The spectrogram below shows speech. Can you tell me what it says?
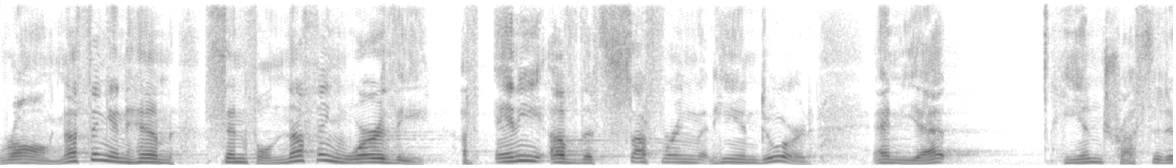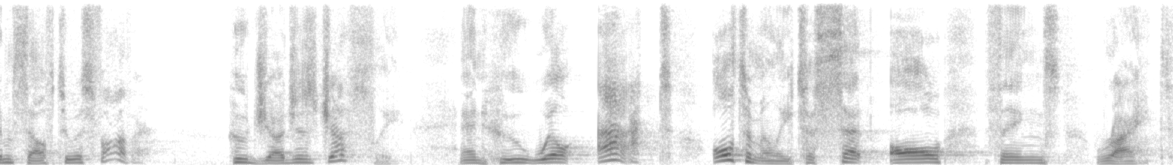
wrong, nothing in him sinful, nothing worthy of any of the suffering that he endured. And yet, he entrusted himself to his Father, who judges justly and who will act ultimately to set all things right.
